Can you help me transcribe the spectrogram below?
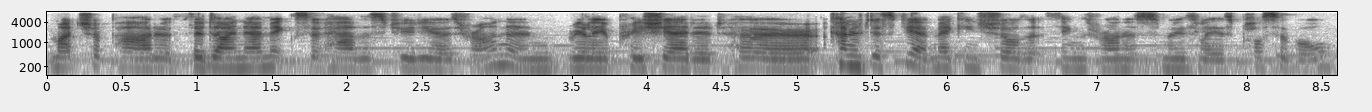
much a part of the dynamics of how the studios run and really appreciated her kind of just yeah making sure that things run as smoothly as possible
